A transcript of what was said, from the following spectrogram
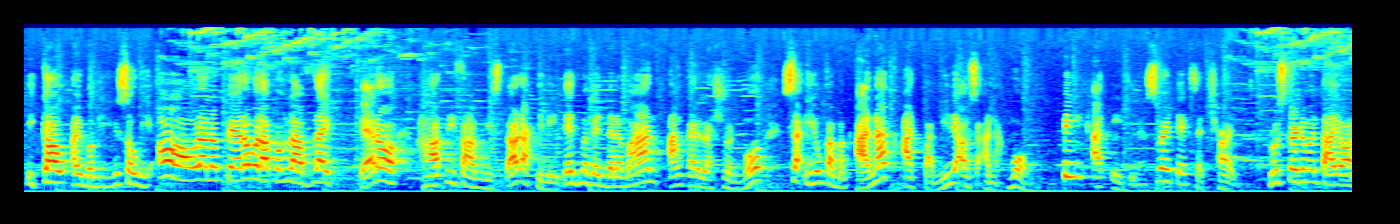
ikaw ay magiging sawi. Ah, wala ng pera, wala pang love life. Pero, happy family star activated. Maganda naman ang karelasyon mo sa iyong kamag-anak at pamilya o sa anak mo. Pink at 18 ang swerte sa chart. Rooster naman tayo,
